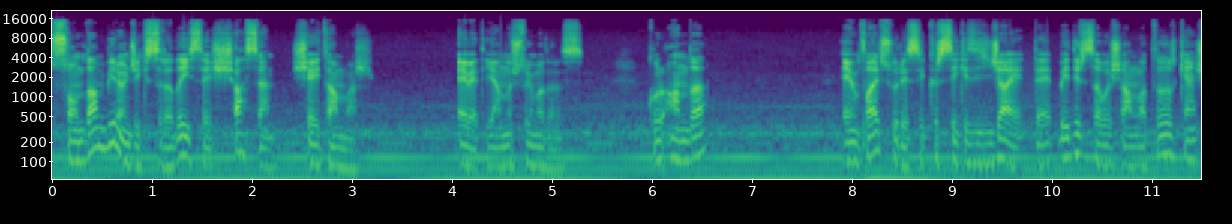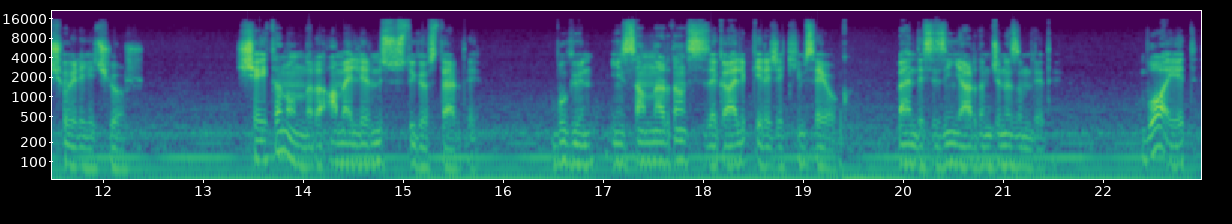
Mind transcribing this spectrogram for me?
Sondan bir önceki sırada ise şahsen şeytan var. Evet yanlış duymadınız. Kur'an'da Enfal suresi 48. ayette Bedir Savaşı anlatılırken şöyle geçiyor. Şeytan onlara amellerini süslü gösterdi. Bugün insanlardan size galip gelecek kimse yok. Ben de sizin yardımcınızım dedi. Bu ayet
